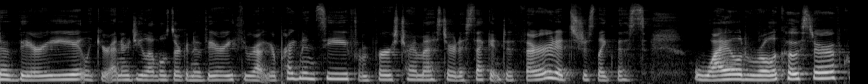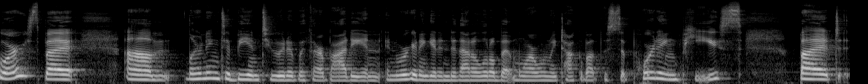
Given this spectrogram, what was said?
to vary, like your energy levels are to vary throughout your pregnancy from first trimester to second to third. It's just like this wild roller coaster, of course, but um, learning to be intuitive with our body. And, and we're to get into that a little bit more when we talk about the supporting piece. But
